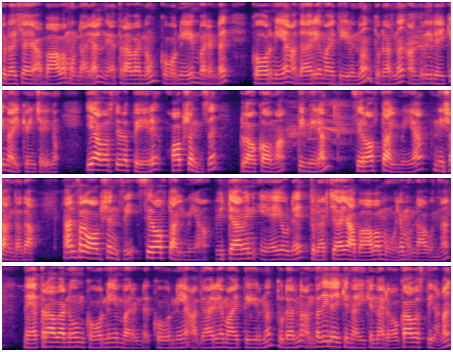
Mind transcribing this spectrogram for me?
തുടർച്ചയായ അഭാവമുണ്ടായാൽ നേത്രാവരണവും കോർണിയയും വരണ്ട് കോർണിയ അതാര്യമായി തീരുന്നു തുടർന്ന് അന്ധതയിലേക്ക് നയിക്കുകയും ചെയ്യുന്നു. ഈ അവസ്ഥയുടെ പേര് ഓപ്ഷൻസ് ഗ്ലോക്കോമ തിമിരം സിറോഫ്താൽമിയ നിശാന്തത. Answer option C xerophthalmia vitamin എയുടെ തുടർച്ചയായ അഭാവം മൂലം ഉണ്ടാകുന്ന നേത്രാവരണവും കോർണിയും വരണ്ട് കോർണിയ അകാര്യമായി തീർന്ന് തുടർന്ന് അന്ധതയിലേക്ക് നയിക്കുന്ന രോഗാവസ്ഥയാണ്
